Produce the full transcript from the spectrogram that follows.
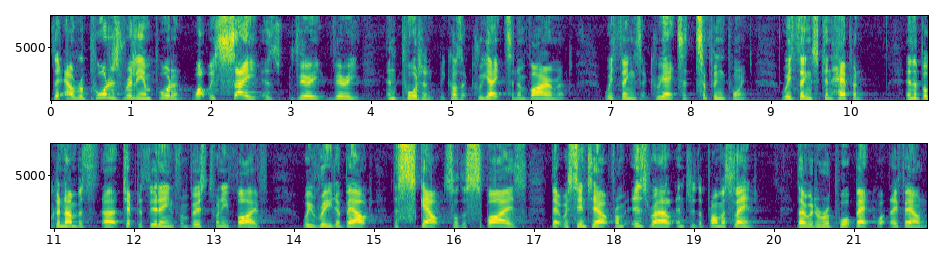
the, our report is really important. What we say is very, very important because it creates an environment where things, it creates a tipping point where things can happen. In the book of Numbers, uh, chapter 13, from verse 25, we read about the scouts or the spies that were sent out from Israel into the promised land. They were to report back what they found.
